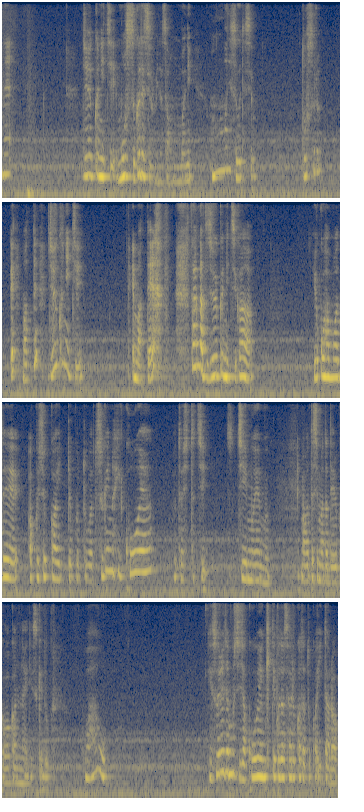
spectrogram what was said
み。ね。19日もうすぐですよ皆さんほんまに。ほんまにすぐですよ。どうする？え待って。19日？え待って。3月19日が横浜で握手会ってことは次の日公演？私たちチーム M まあ私まだ出るか分かんないですけど。わお。えそれでもしじゃあ公演来てくださる方とかいたら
